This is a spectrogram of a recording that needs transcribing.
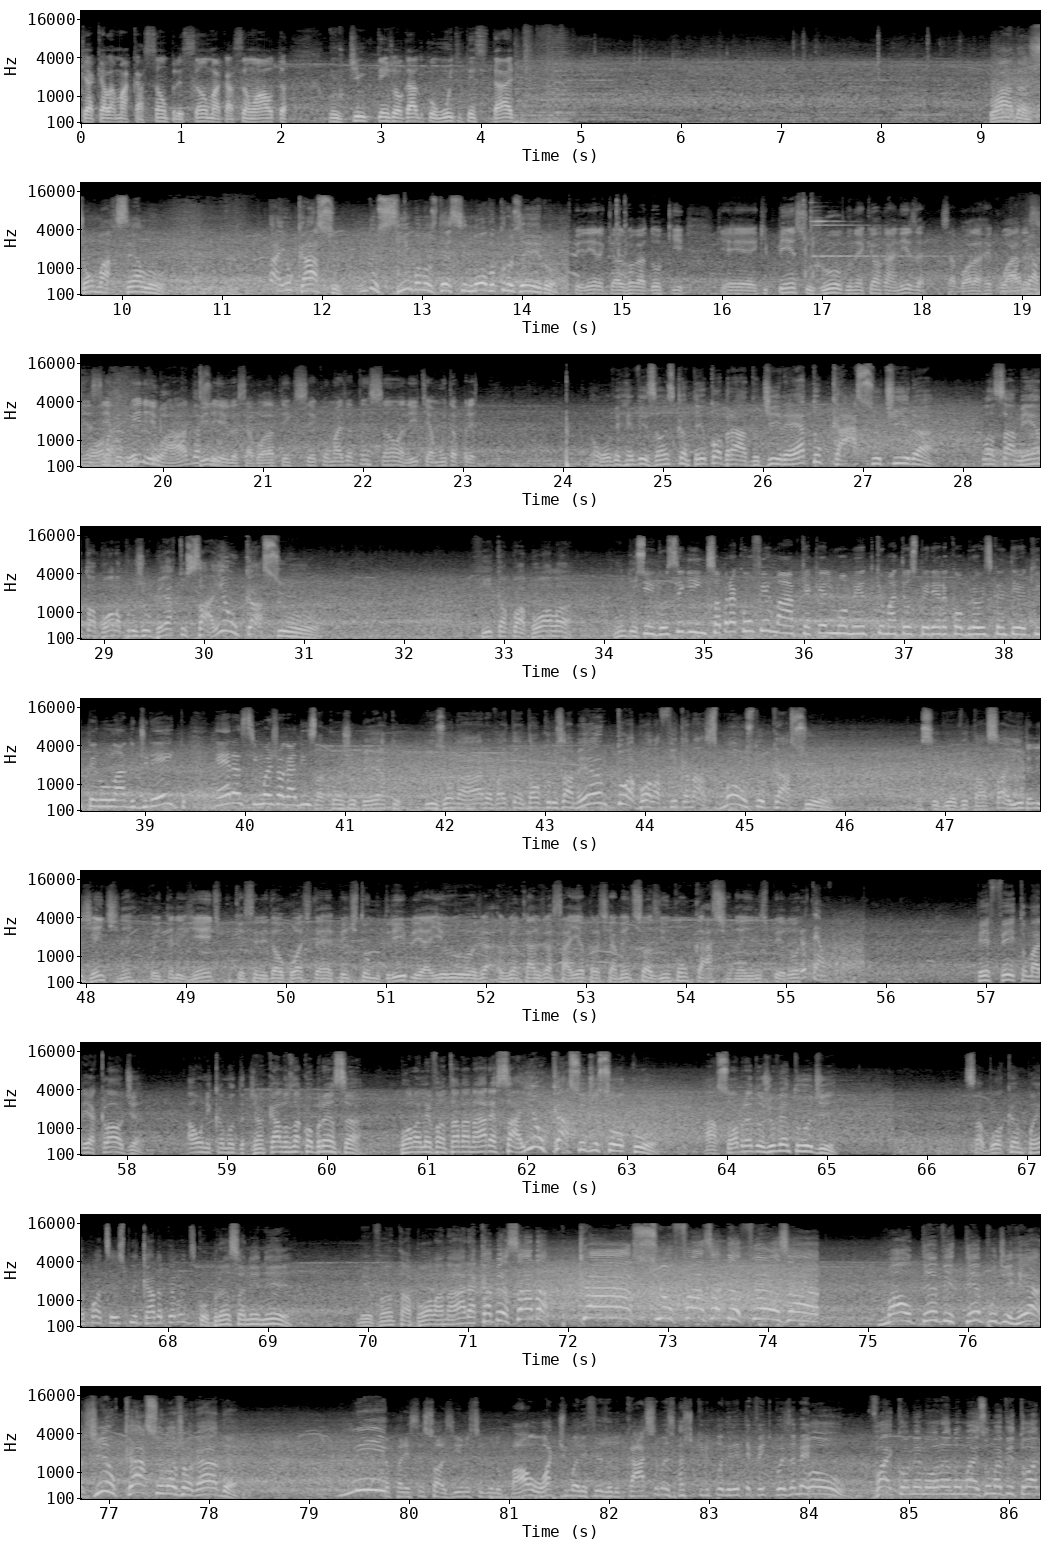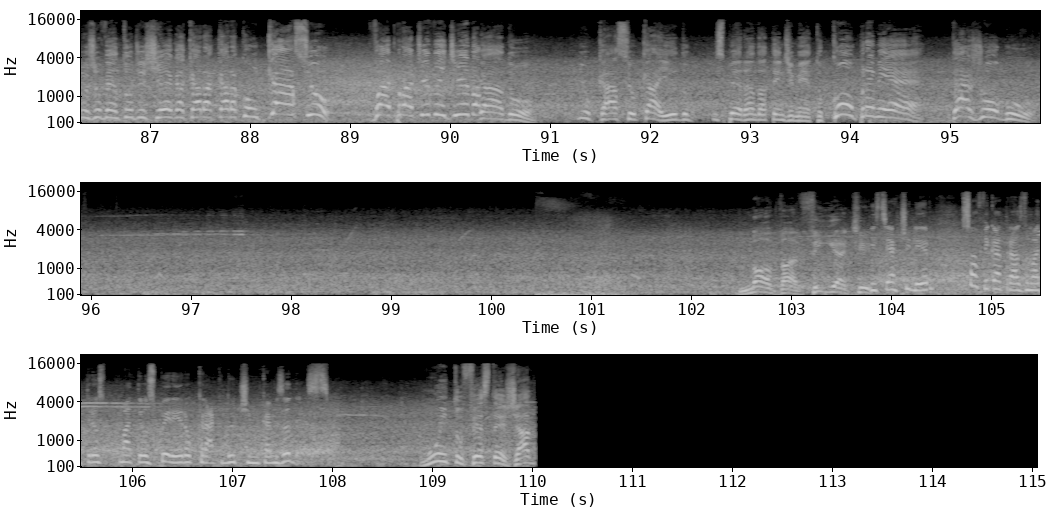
que é aquela marcação, pressão, marcação alta, um time que tem jogado com muita intensidade. Guarda João Marcelo. Tá aí o Cássio, um dos símbolos desse novo Cruzeiro. Pereira, que é o jogador que, que, é, que pensa o jogo, né? Que organiza essa bola recuada Olha assim, a é bola sempre um perigo. recuada, perigo. Essa bola tem que ser com mais atenção ali, tinha muita pressão. Não houve revisão, escanteio cobrado. Direto, Cássio tira. Lançamento, a bola para o Gilberto. Saiu Cássio. Fica com a bola. Um dos. O seguinte, só para confirmar, porque aquele momento que o Matheus Pereira cobrou o escanteio aqui pelo lado direito, era sim uma jogada em Com Gilberto, pisou na área, vai tentar o cruzamento. A bola fica nas mãos do Cássio. Conseguiu evitar a saída. Inteligente, né? Foi inteligente, porque se ele dá o bote, de repente toma o drible, aí o, já, o Giancarlo já saía praticamente sozinho com o Cássio, né? Ele esperou. Perfeito, Maria Cláudia. A única mudança. Jean Carlos na cobrança. Bola levantada na área, saiu Cássio de soco. A sobra é do Juventude. Essa boa campanha pode ser explicada pela cobrança Nenê. Levanta a bola na área, cabeçada. Cássio faz a defesa. Mal teve tempo de reagir o Cássio na jogada. Aparecer sozinho no segundo pau. Ótima defesa do Cássio, mas acho que ele poderia ter feito coisa melhor. Gol. Vai comemorando mais uma vitória. O Juventude chega cara a cara com Cássio. Vai para a dividida. E o Cássio caído, esperando atendimento. Com o Premier. Dá jogo. Nova Fiat. esse artilheiro, só fica atrás do Matheus Matheus Pereira, o craque do time camisa 10. Muito festejado.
